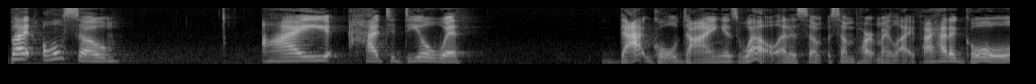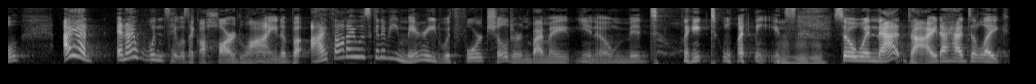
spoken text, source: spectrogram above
But also, I had to deal with that goal dying as well at a, some some part of my life. I had a goal. I had, and I wouldn't say it was like a hard line, but I thought I was going to be married with four children by my, you know, mid to late 20s. Mm-hmm. So when that died, I had to like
